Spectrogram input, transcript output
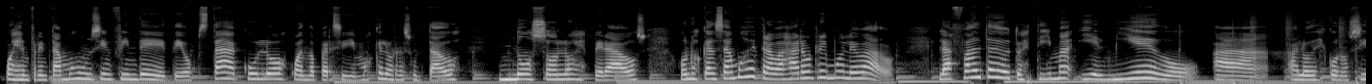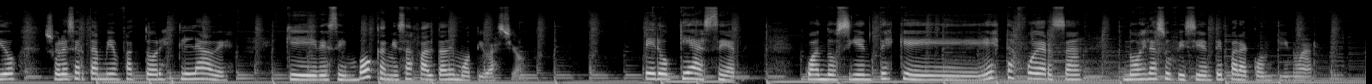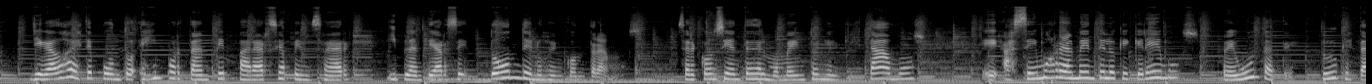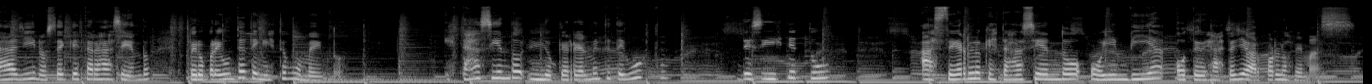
pues enfrentamos un sinfín de, obstáculos, cuando percibimos que los resultados no son los esperados o nos cansamos de trabajar a un ritmo elevado. La falta de autoestima y el miedo a, a lo desconocido suele ser también factores claves que desembocan esa falta de motivación. Pero ¿qué hacer cuando sientes que esta fuerza no es la suficiente para continuar? Llegados a este punto es importante pararse a pensar y plantearse dónde nos encontramos, ser conscientes del momento en el que estamos, eh, ¿hacemos realmente lo que queremos? Pregúntate, tú que estás allí, no sé qué estarás haciendo, pero pregúntate en estos momentos, ¿estás haciendo lo que realmente te gusta? ¿Decidiste tú hacer lo que estás haciendo hoy en día o te dejaste llevar por los demás?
